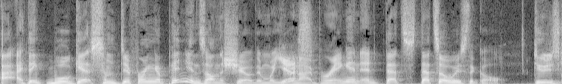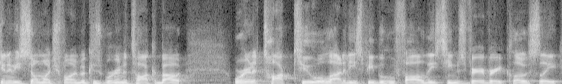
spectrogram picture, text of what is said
I, I think we'll get some differing opinions on the show than what you yes. and I bring, and, and that's that's always the goal. Dude, it's going to be so much fun because we're going to talk about we're going to talk to a lot of these people who follow these teams very, very closely.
